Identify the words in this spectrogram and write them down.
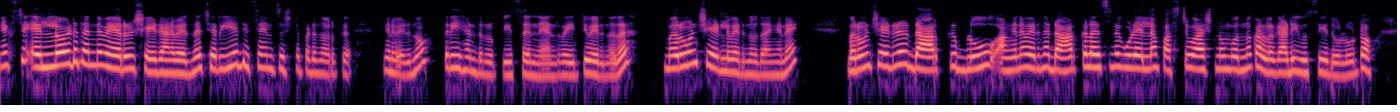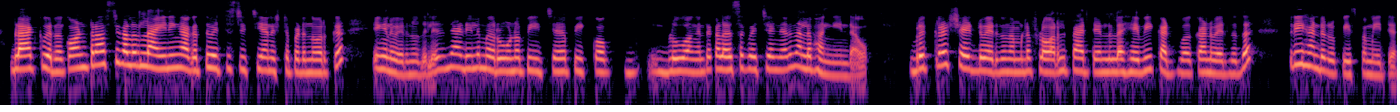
നെക്സ്റ്റ് യെല്ലോയുടെ തന്നെ വേറൊരു ഷെയ്ഡാണ് വരുന്നത്. ചെറിയ ഡിസൈൻസ് ഇഷ്ടപ്പെടുന്നവർക്ക് ഇങ്ങനെ വരുന്നു. ത്രീ ഹൺഡ്രഡ് റുപ്പീസ് തന്നെയാണ് റേറ്റ് വരുന്നത്. മെറൂൺ ഷെയ്ഡിൽ വരുന്നത് അങ്ങനെ മെറൂൺ ഷെയ്ഡിൽ ഡാർക്ക് ബ്ലൂ അങ്ങനെ വരുന്ന ഡാർക്ക് കളേഴ്സിന്റെ കൂടെ എല്ലാം ഫസ്റ്റ് വാഷിന് മുമ്പ് ഒന്ന് കളർ കാർഡ് യൂസ് ചെയ്തോളൂ കേട്ടോ ബ്ലാക്ക് വരുന്നു. കോൺട്രാസ്റ്റ് കളർ ലൈനിങ് അകത്ത് വെച്ച് സ്റ്റിച്ച് ചെയ്യാൻ ഇഷ്ടപ്പെടുന്നവർക്ക് ഇങ്ങനെ വരുന്നതിൽ ഇതിന്റെ അടിയിൽ മെറൂണോ പീച്ച് പീക്കോക്ക് ബ്ലൂ അങ്ങനത്തെ കളേഴ്സൊക്കെ വെച്ച് കഴിഞ്ഞാൽ നല്ല ഭംഗി ഉണ്ടാവും ബ്രിക്ക് റെഡ് ഷെയ്ഡ് വരുന്നത് നമ്മുടെ ഫ്ലോറൽ പാറ്റേണിലുള്ള ഹെവി കട്ട് വർക്കാണ് വരുന്നത്. Three hundred rupees per metre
